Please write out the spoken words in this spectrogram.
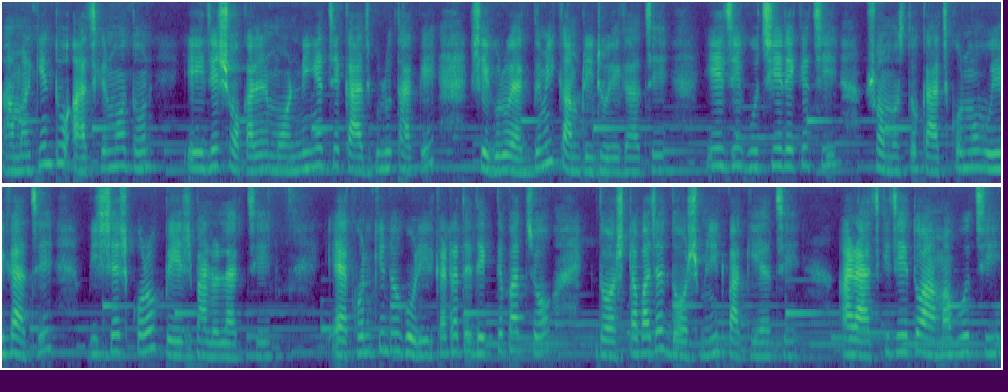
আমার কিন্তু আজকের মতন এই যে সকালের মর্নিংয়ের যে কাজগুলো থাকে, সেগুলো একদমই কমপ্লিট হয়ে গেছে। এই যে গুছিয়ে রেখেছি, সমস্ত কাজকর্ম হয়ে গেছে। বিশ্বাস করো, বেশ ভালো লাগছে। এখন কিন্তু ঘড়ির কাটাতে দেখতে পাচ্ছ দশটা বাজার দশ মিনিট বাকি আছে। আর আজকে যেহেতু আমা বলছি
